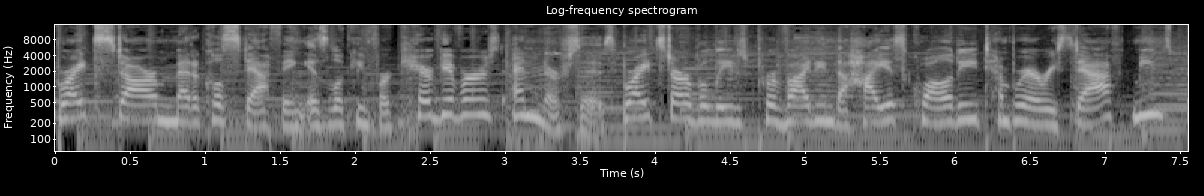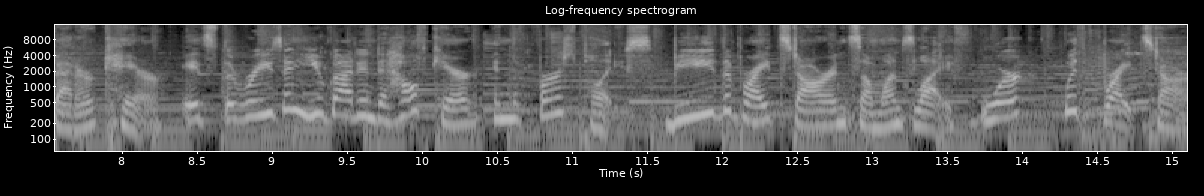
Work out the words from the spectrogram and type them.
Bright Star Medical Staffing is looking for caregivers and nurses. Bright Star believes providing the highest quality temporary staff means better care. It's the reason you got into healthcare in the first place. Be the Bright Star in someone's life. Work with Bright Star.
